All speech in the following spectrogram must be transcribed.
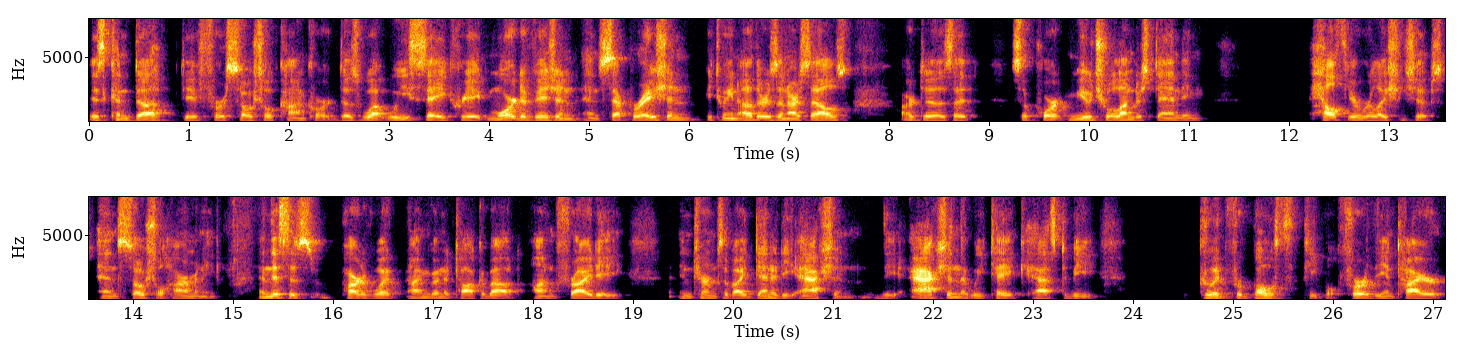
is conductive for social concord. Does what we say create more division and separation between others and ourselves, or does it support mutual understanding healthier relationships and social harmony. And this is part of what I'm going to talk about on Friday in terms of identity action. The action that we take has to be good for both people, for the entire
